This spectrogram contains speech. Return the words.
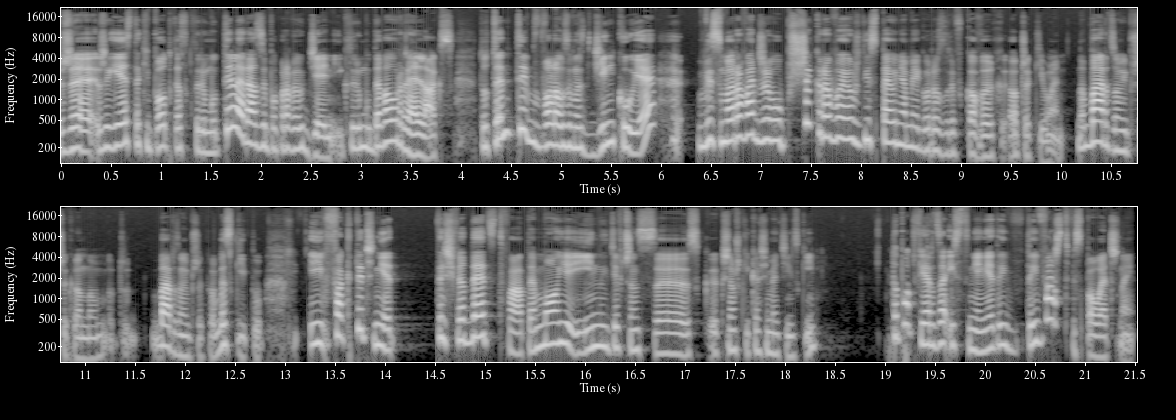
że, że jest taki podcast, który mu tyle razy poprawiał dzień i który mu dawał relaks, to ten typ wolał zamiast dziękuję wysmarować, że mu przykro, bo ja już nie spełniam jego rozrywkowych oczekiwań. No bardzo mi przykro, no, bardzo mi przykro, bez kitu. I faktycznie te świadectwa, te moje i innych dziewczyn z, z książki Kasi Mecińskiej, to potwierdza istnienie tej, tej warstwy społecznej.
